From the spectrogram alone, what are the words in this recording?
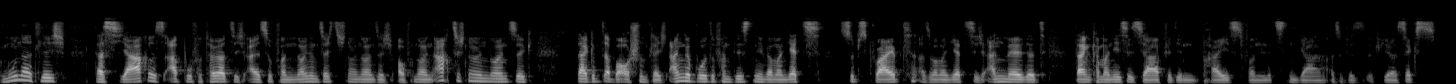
Euro monatlich. Das Jahresabo verteuert sich also von 69,99 auf 89,99. Da gibt es aber auch schon vielleicht Angebote von Disney. Wenn man jetzt subscribt, also wenn man jetzt sich anmeldet, dann kann man nächstes Jahr für den Preis von letzten Jahr, also für, für 6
